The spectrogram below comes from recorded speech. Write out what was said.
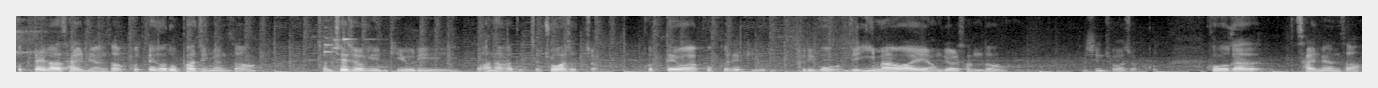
콧대가 살면서 콧대가 높아지면서 전체적인 비율이 완화가 됐죠. 좋아졌죠. 콧대와 코끝의 비율이. 그리고 이제 이마와의 연결선도 훨씬 좋아졌고 코가 살면서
